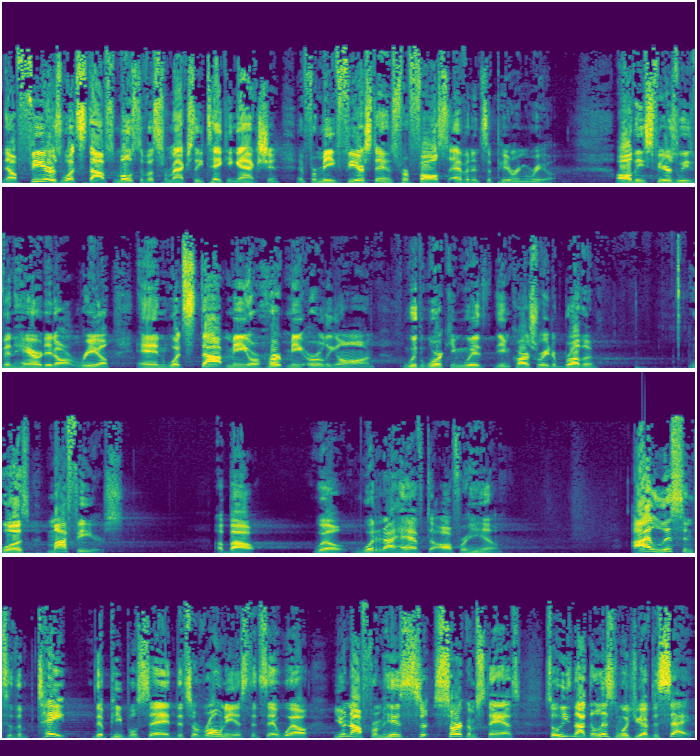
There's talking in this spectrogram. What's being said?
Now, fear is what stops most of us from actually taking action. And for me, fear stands for false evidence appearing real. All these fears we've inherited aren't real. And what stopped me or hurt me early on with working with the incarcerated brother was my fears about, well, what did I have to offer him? I listened to the tape that people said that's erroneous that said, well, you're not from his circumstance, so he's not going to listen to what you have to say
